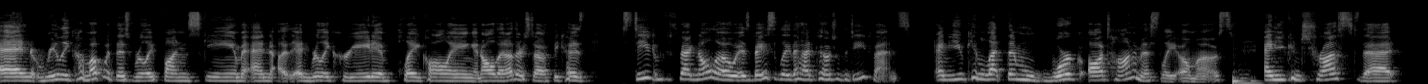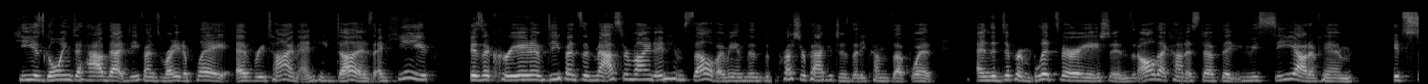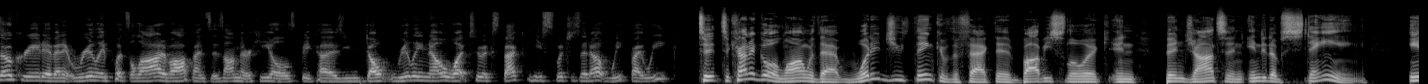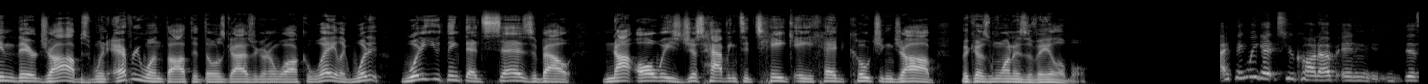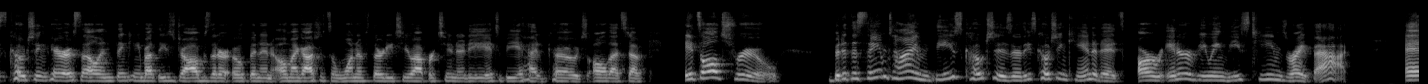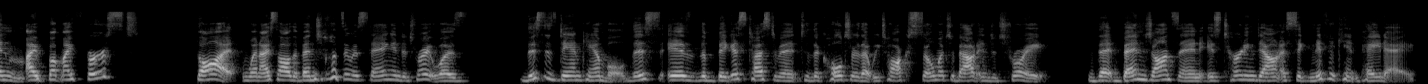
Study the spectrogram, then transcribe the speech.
and really come up with this really fun scheme and uh, and really creative play calling and all that other stuff because Steve Spagnuolo is basically the head coach of the defense and you can let them work autonomously almost and you can trust that he is going to have that defense ready to play every time and he does and he is a creative defensive mastermind in himself. I mean the, the pressure packages that he comes up with and the different blitz variations and all that kind of stuff that we see out of him it's so creative and it really puts a lot of offenses on their heels because you don't really know what to expect he switches it up week by week to to kind of go along with that, what did you think of the fact that Bobby Slowik and Ben Johnson ended up staying in their jobs when everyone thought that those guys are going to walk away? Like, what what do you think that says about not always just having to take a head coaching job because one is available? I think we get too caught up in this coaching carousel and thinking about these jobs that are open and oh my gosh, it's a one of 32 opportunity to be a head coach, all that stuff. It's all true. But at the same time, these coaches or these coaching candidates are interviewing these teams right back. And I, but my first thought when I saw that Ben Johnson was staying in Detroit was this is Dan Campbell. This is the biggest testament to the culture that we talk so much about in Detroit that Ben Johnson is turning down a significant payday,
